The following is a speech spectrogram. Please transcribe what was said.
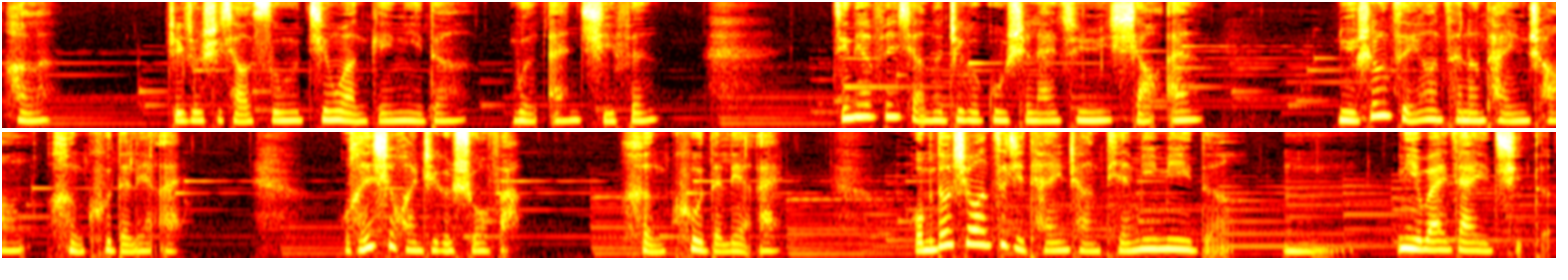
好了，这就是小苏今晚给你的晚安七分。今天分享的这个故事来自于小安。女生怎样才能谈一场很酷的恋爱？我很喜欢这个说法，很酷的恋爱。我们都希望自己谈一场甜蜜蜜的，嗯，腻歪在一起的，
